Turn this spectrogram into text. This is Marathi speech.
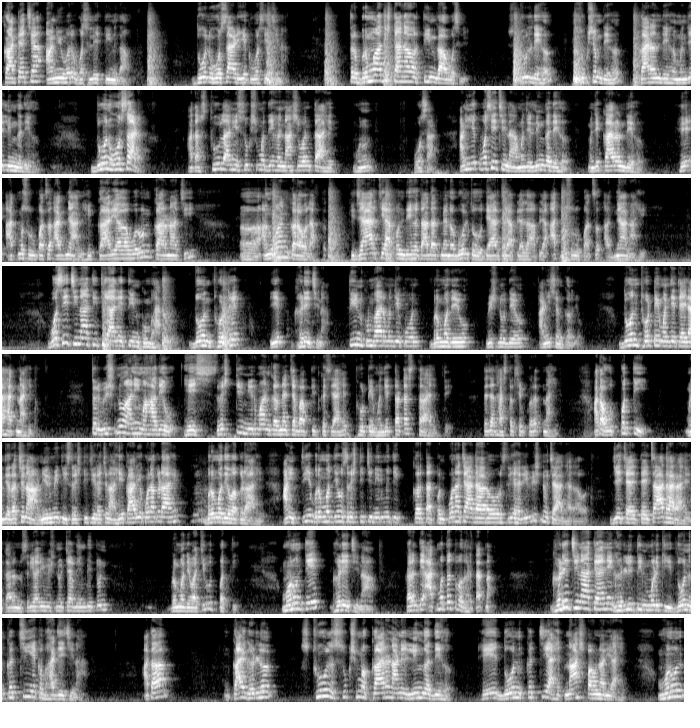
काट्याच्या आणीवर वसले तीन गाव. दोन ओसाड एक वसेचिना तर ब्रह्माधिष्ठानावर तीन गाव वसली. स्थूल देह सूक्ष्म देह कारण देह म्हणजे लिंग देह. दोन ओसाड. आता स्थूल आणि सूक्ष्म देह नाशवंत आहेत म्हणून ओसाड. आणि एक वसेचिना म्हणजे लिंग देह म्हणजे कारण देह. हे आत्मस्वरूपाचं अज्ञान हे कार्यावरून कारणाची अनुमान करावं लागतं. की ज्या अर्थी आपण देह तादात्म्यानं बोलतो त्या अर्थी आपल्याला आपल्या आत्मस्वरूपाचं अज्ञान आहे. वसेचिना तिथे आले तीन कुंभार. दोन थोटे एक घडेचिना. तीन कुंभार म्हणजे कोण? ब्रह्मदेव विष्णुदेव आणि शंकरदेव. दोन थोटे म्हणजे त्याला हात नाहीत. तर विष्णू आणि महादेव हे सृष्टी निर्माण करण्याच्या बाबतीत कसे आहेत? थोटे म्हणजे तटस्थ आहेत ते. त्याच्यात हस्तक्षेप करत नाही. आता उत्पत्ती म्हणजे रचना निर्मिती सृष्टीची रचना हे कार्य कोणाकडं आहे? ब्रह्मदेवाकडं आहे. आणि ते ब्रह्मदेव सृष्टीची निर्मिती करतात पण कोणाच्या आधारावर? श्रीहरी विष्णूच्या आधारावर. जे त्याचा आधार आहे. कारण श्रीहरी विष्णूच्या बिंबीतून ब्रह्मदेवाची उत्पत्ती. म्हणून ते घडेची ना. कारण ते आत्मतत्व घडतात ना. घडेची ना त्याने घडली तीन मडकी दोन कच्ची एक भाजेची ना. आता काय घडलं? स्थूल सूक्ष्म कारण आणि लिंग देह. हे दोन कच्ची आहेत नाश पावणारी आहेत. म्हणून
